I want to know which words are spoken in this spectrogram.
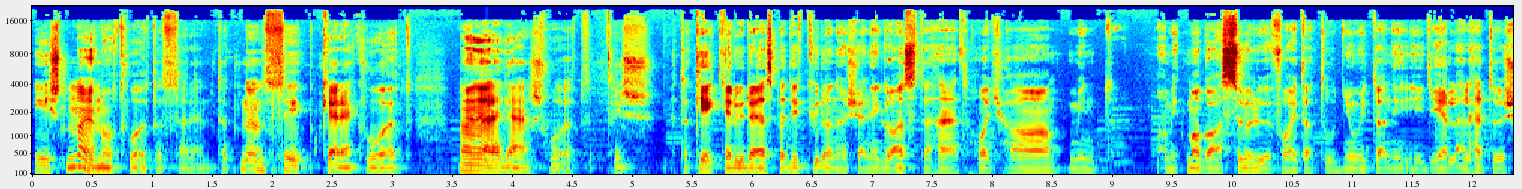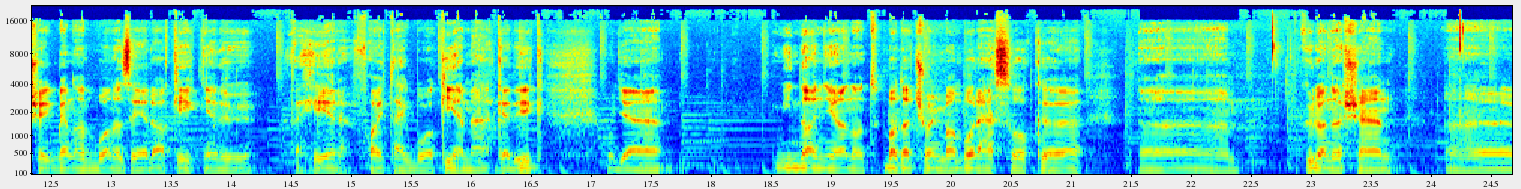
és nagyon ott volt a szeren. Tehát nagyon szép kerek volt, nagyon elegáns volt. És... Hát a kéknyelűre ez pedig különösen igaz, tehát hogyha mint amit maga a szőlőfajta tud nyújtani, így érlelhetőségben abban azért a kéknyelő fehér fajtákból kiemelkedik. Ugye mindannyian ott Badacsonyban borászok ö, ö, különösen ö,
